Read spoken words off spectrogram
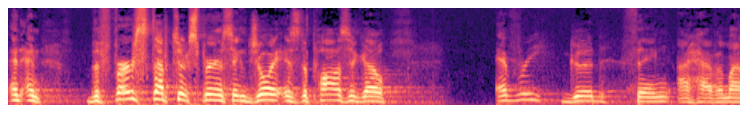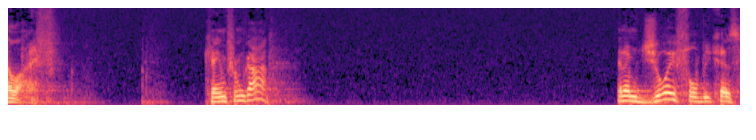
And, and the first step to experiencing joy is to pause and go, Every good thing I have in my life came from God. And I'm joyful because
